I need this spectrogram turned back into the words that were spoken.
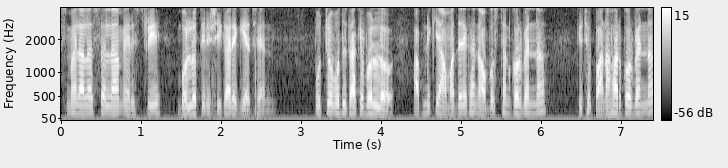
ইসমাইল আলাহিসাল্লাম এর স্ত্রী বলল, তিনি শিকারে গিয়েছেন। পুত্রবধূ তাকে বলল, আপনি কি আমাদের এখানে অবস্থান করবেন না? কিছু পানাহার করবেন না?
